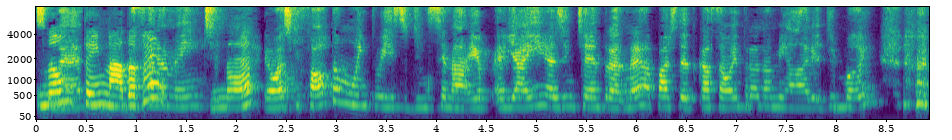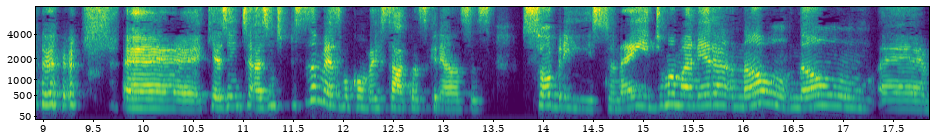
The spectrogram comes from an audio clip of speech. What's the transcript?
não né? tem nada a ver, Sinceramente. né? Eu acho que falta muito isso de ensinar. E, e aí a gente entra, né? A parte da educação entra na minha área de mãe, É, que a gente, a gente precisa mesmo conversar com as crianças sobre isso, né? E de uma maneira não, não é,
